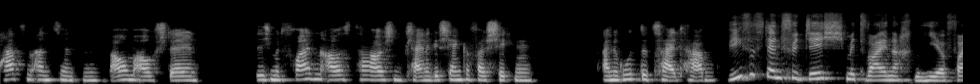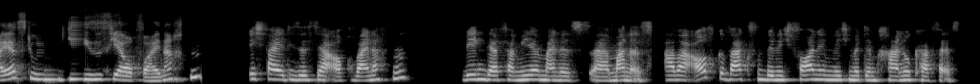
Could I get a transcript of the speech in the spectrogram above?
Kerzen anzünden, Baum aufstellen, sich mit Freunden austauschen, kleine Geschenke verschicken, eine gute Zeit haben. Wie ist es denn für dich mit Weihnachten hier? Feierst du dieses Jahr auch Weihnachten? Ich feiere dieses Jahr auch Weihnachten wegen der Familie meines äh, Mannes. Aber aufgewachsen bin ich vornehmlich mit dem Chanukka-Fest.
